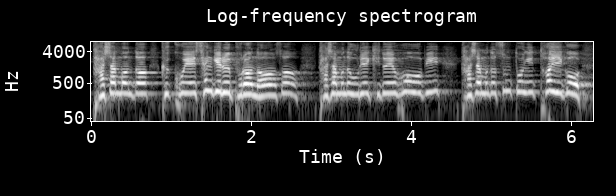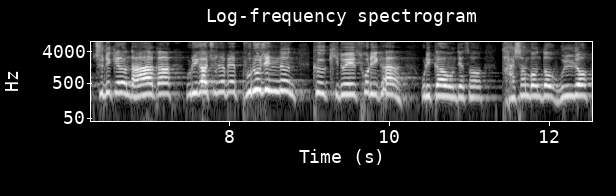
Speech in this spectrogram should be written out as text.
다시 한 번 더 그 코에 생기를 불어넣어서 다시 한 번 더 우리의 기도의 호흡이 다시 한 번 더 숨통이 터이고 주님께로 나아가 우리가 주님 앞에 부르짖는 그 기도의 소리가 우리 가운데서 다시 한 번 더 울려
